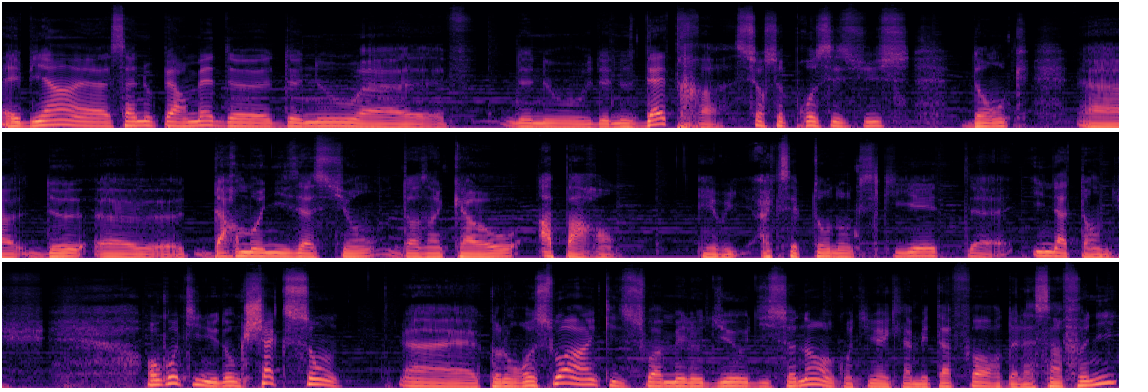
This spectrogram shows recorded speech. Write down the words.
eh bien, euh, ça nous permet de, nous euh, de nous de nous d'être sur ce processus donc euh, de d'harmonisation dans un chaos apparent. Et oui, acceptons donc ce qui est inattendu. On continue. Donc chaque son euh, que l'on reçoit, hein, qu'il soit mélodieux ou dissonant. On continue avec la métaphore de la symphonie,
